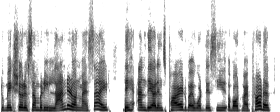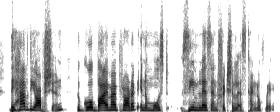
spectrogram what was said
to make sure if somebody landed on my site they and they are inspired by what they see about my product, they have the option to go buy my product in a most seamless and frictionless kind of way.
